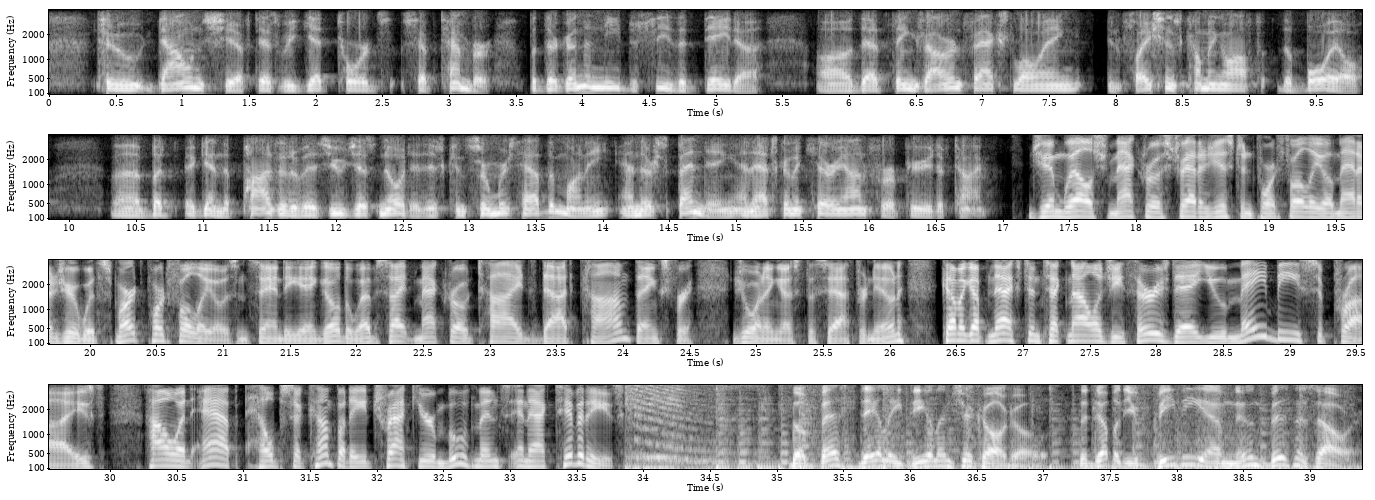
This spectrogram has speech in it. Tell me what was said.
to downshift as we get towards September. But they're going to need to see the data uh, that things are in fact slowing, inflation is coming off the boil. Uh, but again, the positive, as you just noted, is consumers have the money and they're spending, and that's going to carry on for a period of time. Jim Welsh, macro strategist and portfolio manager with Smart Portfolios in San Diego. The website, macrotides.com. Thanks for joining us this afternoon. Coming up next in Technology Thursday, you may be surprised how an app helps a company track your movements and activities. The best daily deal in Chicago. The WBBM Noon Business Hour.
